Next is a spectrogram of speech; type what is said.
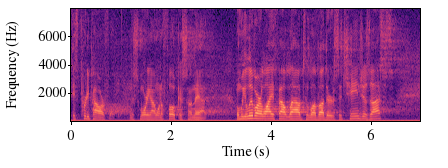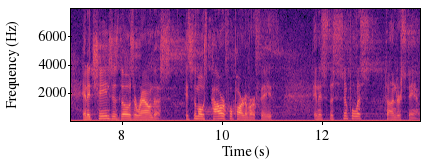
It's pretty powerful. And this morning I want to focus on that. When we live our life out loud to love others, it changes us and it changes those around us. It's the most powerful part of our faith, and it's the simplest to understand.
